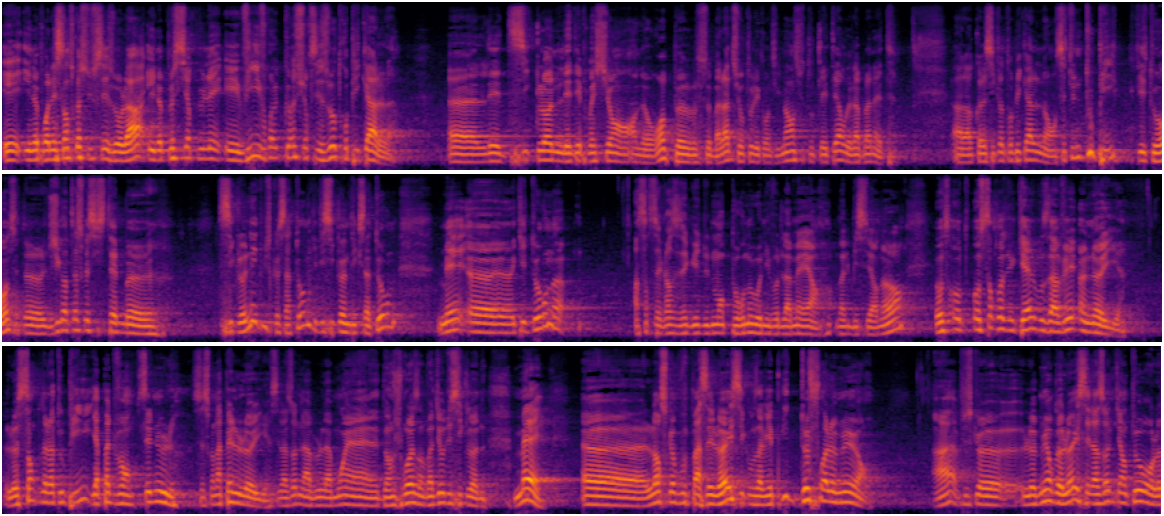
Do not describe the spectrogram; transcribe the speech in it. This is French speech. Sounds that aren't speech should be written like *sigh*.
Et il ne prend naissance que sur ces eaux-là, il ne peut circuler et vivre que sur ces eaux tropicales. Euh, les cyclones, les dépressions en Europe se baladent sur tous les continents, sur toutes les terres de la planète. Alors que le cyclone tropical, non. C'est une toupie qui tourne, c'est un gigantesque système euh, cyclonique, puisque ça tourne, qui dit cyclone dit que ça tourne, mais euh, qui tourne à vers des aiguilles d'une montre pour nous au niveau de la mer dans l'hémisphère nord, au, centre duquel vous avez un œil. Le centre de la toupie, il n'y a pas de vent, c'est nul. C'est ce qu'on appelle l'œil. C'est la zone la, moins dangereuse, on va dire, du cyclone. Mais euh, lorsque vous passez l'œil, c'est que vous aviez pris deux fois le mur. Hein, puisque le mur de l'œil, c'est la zone qui entoure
